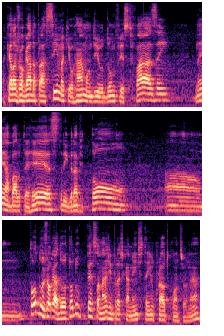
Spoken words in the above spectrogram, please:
aquela jogada para cima que o Hammond e o Doomfist fazem, né? Abalo terrestre, graviton, um, todo jogador, todo personagem praticamente tem um crowd control, né?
